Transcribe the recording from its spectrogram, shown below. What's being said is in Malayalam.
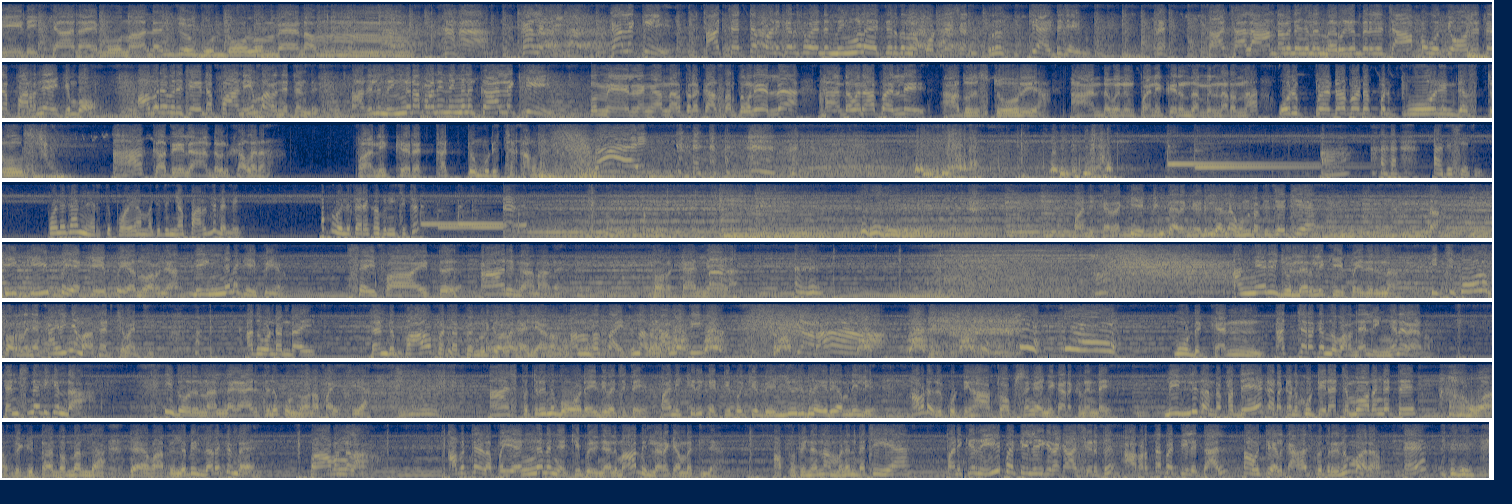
ഇടിക്കാനായി മൂന്നാലഞ്ചു ഗുണ്ടോളും വേണം. കലക്കി കലക്കി. ആ ചെറ്റ പണിക്കർക്ക് വേണ്ടി നിങ്ങൾ ഏറ്റെടുത്തുള്ള കൊട്ടേഷൻ വൃത്തിയായിട്ട് ചെയ്തു. സാക്ഷാൽ ആണ്ടവൻ ഇങ്ങനെ നെറുകന്തലിൽ ചാപ്പ കുത്തി ഓരോരുത്തരെ പറഞ്ഞയക്കുമ്പോ അവരവര് ചെയ്യേണ്ട പണിയും പറഞ്ഞിട്ടുണ്ട്. അതിൽ നിങ്ങളുടെ പണി നിങ്ങൾ കലക്കി. മേലരങ്ങാൻ കസർത്ത് പണിയല്ല ആണ്ടവനാ തല്ലി. അതൊരു സ്റ്റോറിയാ. ആണ്ടവനും പണിക്കരും തമ്മിൽ നടന്ന ഒരു പെടപെടപ്പൻ പോരിന്റെ സ്റ്റോറി. ആ കഥയിൽ ആണ്ടവൻ കള്ളനാ. പണിക്കര കട്ടുമുടിച്ച കള്ളൻ. ആ അത് ശരി. പുലരാൻ നേരത്തെ പോയാൽ മതി ഞാൻ പറഞ്ഞതല്ലേ? അപ്പൊ വലിയ തിരക്ക് അഭിനയിച്ചിട്ട്? പണിക്കരുടെ കീപ്പിംഗ് തിരക്കേടില്ലല്ല ഉണ്ടത്തി ചേച്ചിയെ. ഈ കീപ്പ് ചെയ്യ കീപ്പ് ചെയ്യാന്ന് പറഞ്ഞാ ഇത് ഇങ്ങനെ കീപ്പ് ചെയ്യണം. സേഫായിട്ട് ആരും കാണാതെ. തുറക്കല്ലേ? അങ്ങേരി ജ്വല്ലറിൽ കീപ്പ് ചെയ്തിരുന്ന ഇച്ചിക്കോളം സ്വർണം ഞാൻ കഴിഞ്ഞ മാസം അടിച്ചു മാറ്റി. അതുകൊണ്ട് എന്തായി? രണ്ട് പാവപ്പെട്ട പെൺകുട്ടികളുടെ കല്യാണം അന്തസ്സായിട്ട് നടത്താൻ പറ്റി. മുടുക്കൻ അച്ചടക്കെന്ന് പറഞ്ഞാൽ ഇങ്ങനെ വേണം. ടെൻഷൻ അടിക്കണ്ട. ഇതൊരു നല്ല കാര്യത്തിന് കൊണ്ടുപോണ പൈസയാ. ആശുപത്രിയിൽ നിന്ന് ബോർഡ് എഴുതി വെച്ചിട്ടേ പണിക്കര് കെട്ടിപ്പോക്കിയ വലിയൊരു ബ്ലേഡ് കമ്പനില്ലേ അവിടെ ഒരു കുട്ടി ഹാർട്ട് ഓപ്ഷൻ കഴിഞ്ഞ് കിടക്കണുണ്ടേ ബില്ല് കണ്ടപ്പോ ദേ കിടക്കണ കുട്ടിയുടെ അച്ഛൻ ബോധം കെട്ട്. അവാർഡ് കിട്ടാണ്ടൊന്നല്ല ദേവാർഡിലെ ബില്ലടക്കണ്ടേ പാവങ്ങളാ. അവറ്റകളപ്പ എങ്ങനെ ഞെക്കി പിഴിഞ്ഞാലും ആ ബില്ലടയ്ക്കാൻ പറ്റില്ല. അപ്പൊ പിന്നെ നമ്മൾ എന്താ ചെയ്യാ? പണിക്കർ ഈ പെട്ടിയിലിരിക്കുന്ന കാശെടുത്ത് അവിടുത്തെ പെട്ടിയിലിട്ടാൽ അവറ്റകൾക്ക് ആശുപത്രിയിൽ നിന്നും വരാം. ഏ?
